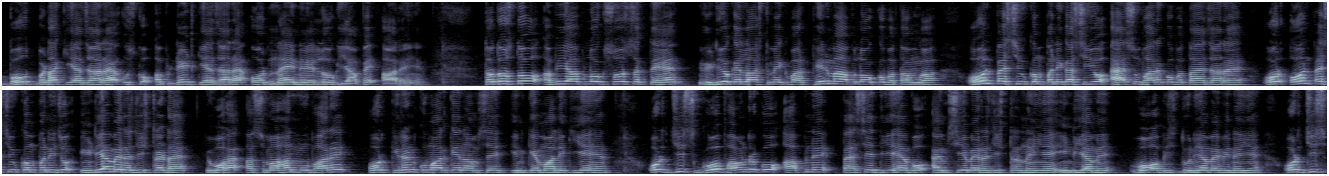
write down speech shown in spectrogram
बहुत बड़ा किया जा रहा है, उसको अपडेट किया जा रहा है और नए नए लोग यहाँ पे आ रहे हैं। तो दोस्तों, अभी आप लोग सोच सकते हैं, वीडियो के लास्ट में एक बार फिर मैं आप लोगों को बताऊँगा ऑन पैसिव कंपनी का सीईओ एस मुबारक को बताया जा रहा है और ऑन पैसिव कंपनी जो इंडिया में रजिस्टर्ड है, वो है असमाहन मुभारे और किरण कुमार के नाम से इनके मालिक ये हैं। और जिस गो फाउंडर को आपने पैसे दिए हैं, वो एमसीए में रजिस्टर नहीं है, इंडिया में, वो अब इस दुनिया में भी नहीं है। और जिस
